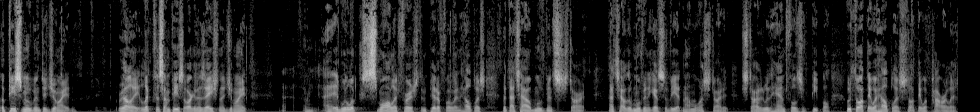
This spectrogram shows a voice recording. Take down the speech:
a, peace movement to join. Really, look for some peace organization to join. I mean, it will look small at first and pitiful and helpless, but that's how movements start. That's how the movement against the Vietnam War started. Started with handfuls of people who thought they were helpless, thought they were powerless.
